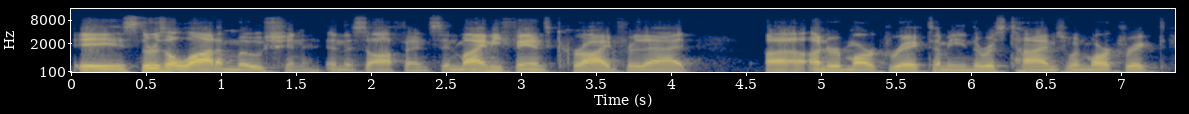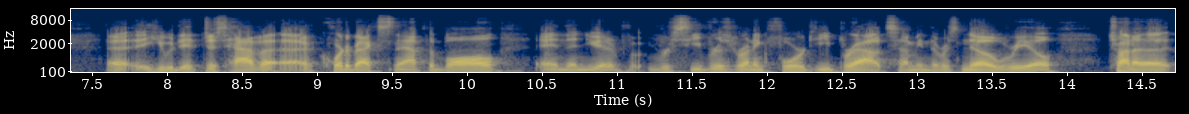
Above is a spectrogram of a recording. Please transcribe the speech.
is there's a lot of motion in this offense, and Miami fans cried for that uh, under Mark Richt. I mean, there was times when Mark Richt uh, he would just have a, a, quarterback snap the ball, and then you have receivers running four deep routes. I mean, there was no real trying to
